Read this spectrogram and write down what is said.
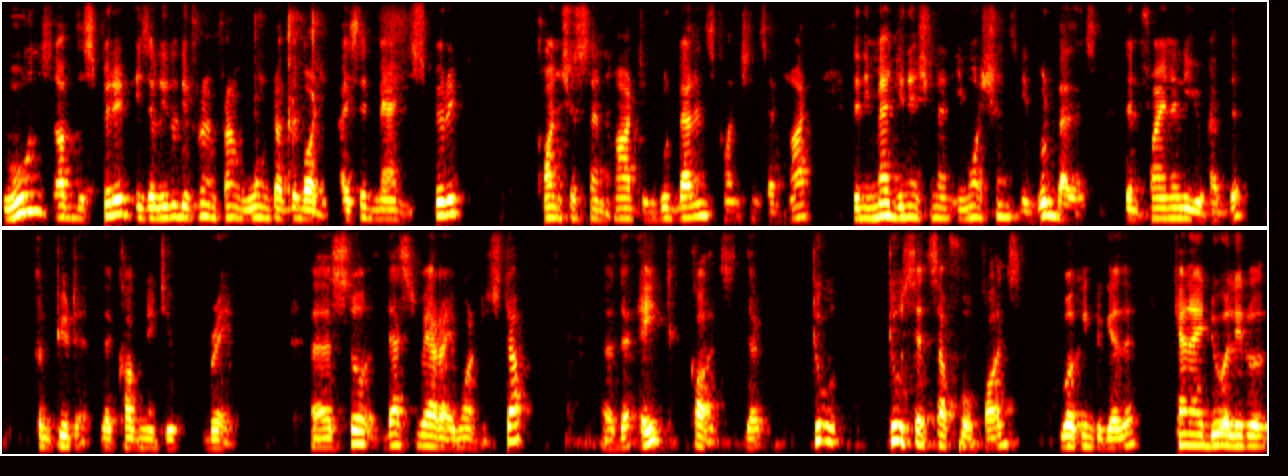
wounds of the spirit is a little different from wound of the body. I said man spirit, conscious and heart in good balance, conscience and heart, then imagination and emotions in good balance, then finally you have the computer, the cognitive brain. Uh, so that's where I want to stop. Uh, the eight cords, the two, two sets of four cords working together. Can I do a little,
